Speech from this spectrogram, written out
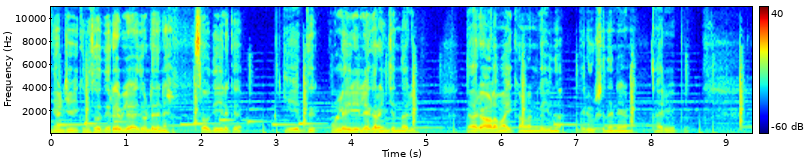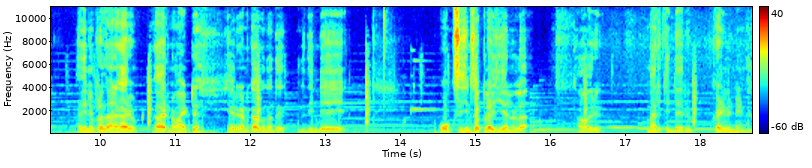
ഞാൻ ജീവിക്കുന്ന സൗദി അറേബ്യ ആയതുകൊണ്ട് തന്നെ സൗദിയിലൊക്കെ ഏത് ഉള്ള ഏരിയയിലേക്ക് ഇറങ്ങി ചെന്നാലും ധാരാളമായി കാണാൻ കഴിയുന്ന ഒരു വൃക്ഷം തന്നെയാണ് ആര്യവേപ്പ് അതിന് പ്രധാന കാര്യം കാരണമായിട്ട് ഇവർ കണക്കാക്കുന്നത് ഇതിന്റെ ഓക്സിജൻ സപ്ലൈ ചെയ്യാനുള്ള ആ ഒരു മരത്തിന്റെ ഒരു കഴിവ് തന്നെയാണ്.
